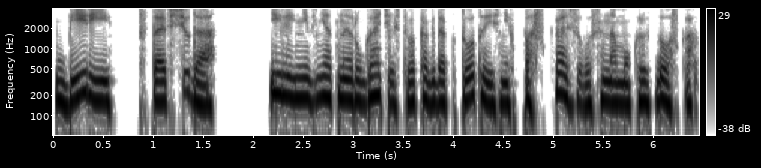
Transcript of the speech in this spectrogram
«бери», «ставь сюда» или невнятное ругательство, когда кто-то из них поскальзывался на мокрых досках.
